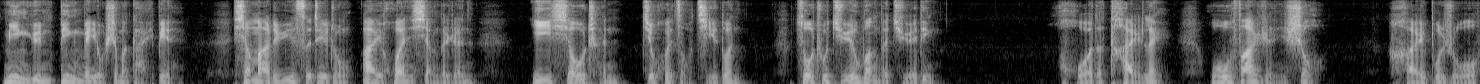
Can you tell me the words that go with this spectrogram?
命运并没有什么改变。像玛丽·伊斯这种爱幻想的人，一消沉就会走极端，做出绝望的决定。活得太累，无法忍受，还不如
